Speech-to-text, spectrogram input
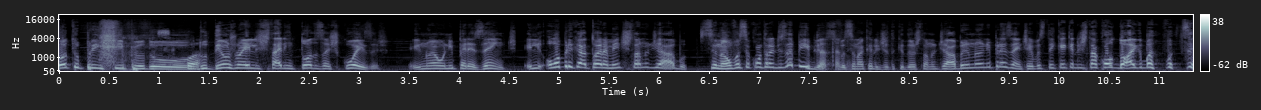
outro princípio do, do Deus não é ele estar em todas as coisas. Ele não é onipresente. Ele obrigatoriamente está no diabo. Senão você contradiz a Bíblia. Exatamente. Se você não acredita que Deus está no diabo, ele não é onipresente. Aí você tem que acreditar qual dogma você,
